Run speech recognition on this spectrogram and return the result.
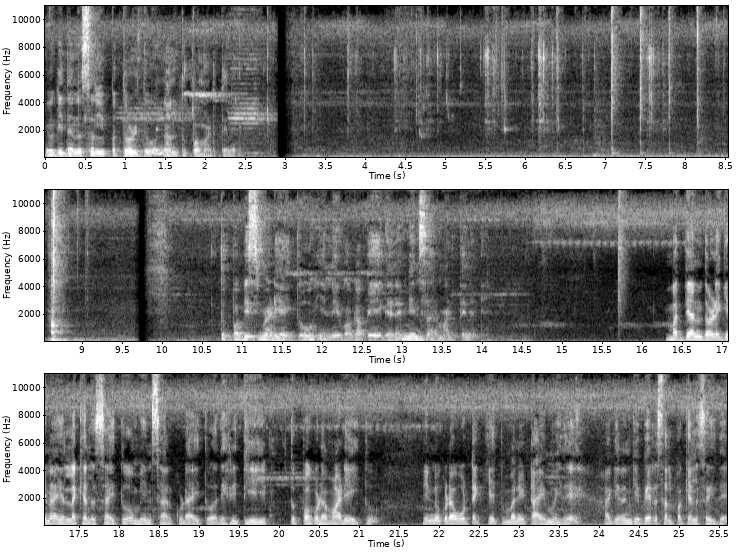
ಇವಾಗ ಇದನ್ನು ಸ್ವಲ್ಪ ತೊಳೆದು ನಾನು ತುಪ್ಪ ಮಾಡ್ತೇನೆ. ತುಪ್ಪ ಬಿಸಿ ಮಾಡಿ ಆಯಿತು. ಇನ್ನು ಇವಾಗ ಬೇಗನೆ ಮೀನು ಸಾರು ಮಾಡ್ತೇನೆ. ಮಧ್ಯಾಹ್ನದೊಳಗಿನ ಎಲ್ಲ ಕೆಲಸ ಆಯಿತು. ಮೀನು ಸಾರು ಕೂಡ ಆಯಿತು. ಅದೇ ರೀತಿ ತುಪ್ಪ ಕೂಡ ಮಾಡಿ ಆಯಿತು. ಇನ್ನೂ ಕೂಡ ಊಟಕ್ಕೆ ತುಂಬಾ ಟೈಮ್ ಇದೆ. ಹಾಗೆ ನನಗೆ ಬೇರೆ ಸ್ವಲ್ಪ ಕೆಲಸ ಇದೆ.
